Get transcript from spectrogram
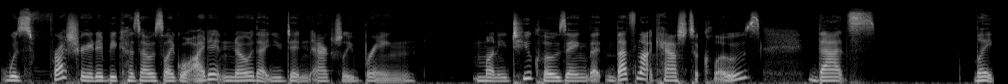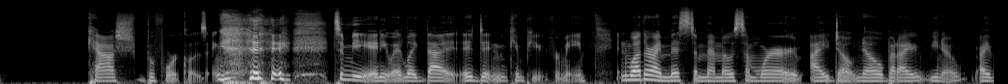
was frustrated because I was like, well, I didn't know that you didn't actually bring money to closing. That that's not cash to close. That's like cash before closing to me anyway like that it didn't compute for me and whether i missed a memo somewhere i don't know but i you know i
